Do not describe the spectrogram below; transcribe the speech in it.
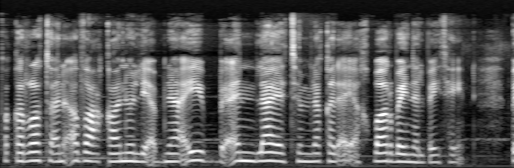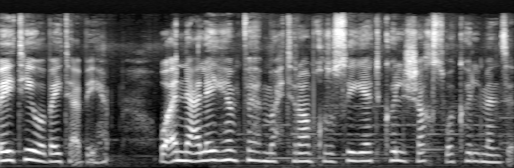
فقررت أن أضع قانون لأبنائي بأن لا يتم نقل أي أخبار بين البيتين. بيتي وبيت أبيهم وأن عليهم فهم واحترام خصوصية كل شخص وكل منزل.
